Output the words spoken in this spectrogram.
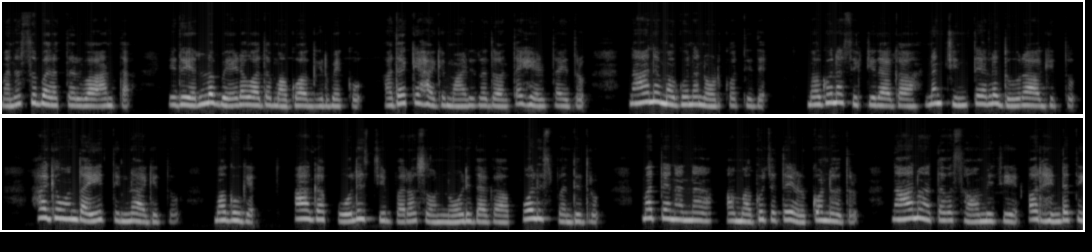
ಮನಸ್ಸು ಬರುತ್ತಲ್ವಾ? ಅಂತ. ಇದು ಎಲ್ಲೋ ಬೇಡವಾದ ಮಗು ಆಗಿರಬೇಕು. ಅದಕ್ಕೆ ಹಾಗೆ ಮಾಡಿರೋದು ಅಂತ ಹೇಳ್ತಾ ಇದ್ರು. ನಾನು ಮಗುನ ನೋಡ್ಕೋತಿದ್ದೆ. ಮಗುನ ಸಿಕ್ಕಿದಾಗ ನನ್ನ ಚಿಂತೆ ಎಲ್ಲ ದೂರ ಆಗಿತ್ತು. ಹಾಗೆ ಒಂದು ಐದು ತಿಂಗಳು ಆಗಿತ್ತು ಮಗುಗೆ. ಆಗ ಪೊಲೀಸ್ ಜೀಪ್ ಬರೋ ಸೌಂಡ್ ನೋಡಿದಾಗ ಪೊಲೀಸ್ ಬಂದಿದ್ದರು ಮತ್ತು ನನ್ನ ಆ ಮಗು ಜೊತೆ ಎಳ್ಕೊಂಡು ಹೋದರು ನಾನು ಅಥವಾ ಸ್ವಾಮೀಜಿ ಅವ್ರ ಹೆಂಡತಿ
